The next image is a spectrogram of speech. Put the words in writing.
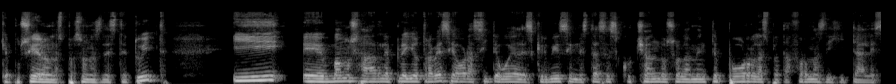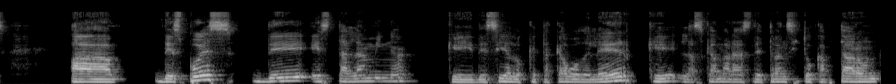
que pusieron las personas de este tweet. Y eh, vamos a darle play otra vez y ahora sí te voy a describir si me estás escuchando solamente por las plataformas digitales. Ah, después de esta lámina que decía lo que te acabo de leer, que las cámaras de tránsito captaron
